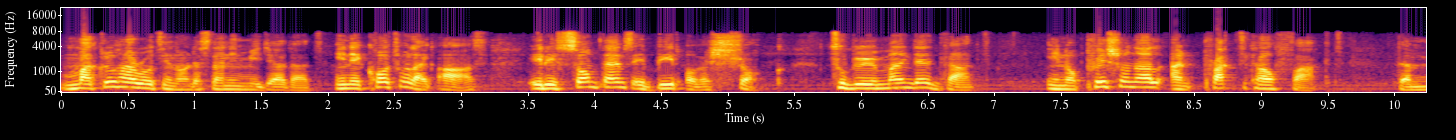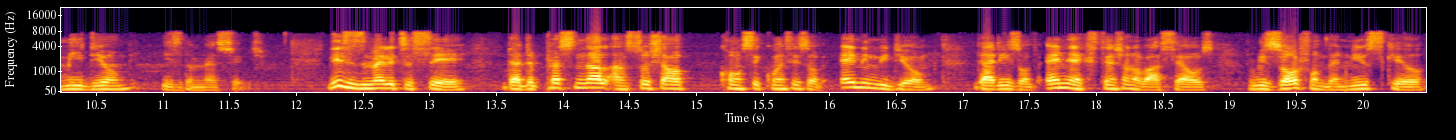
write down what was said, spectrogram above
McLuhan wrote in Understanding Media that in a culture like ours, it is sometimes a bit of a shock to be reminded that in operational and practical fact, the medium is the message. This is merely to say that the personal and social consequences of any medium, that is, of any extension of ourselves, result from the new skill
